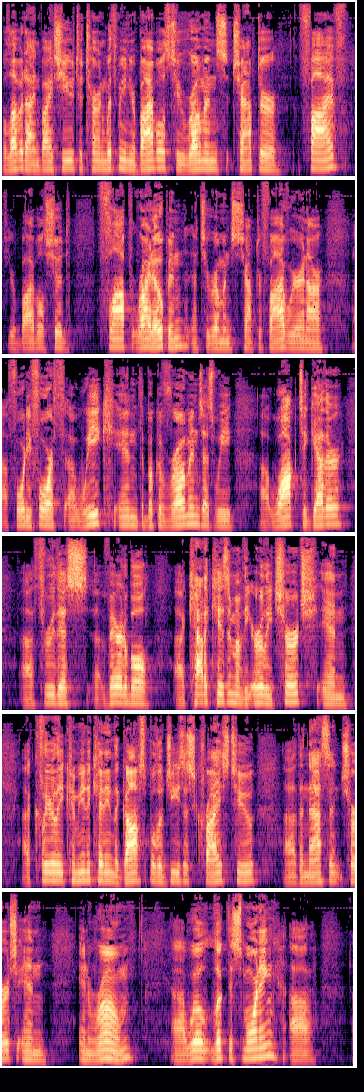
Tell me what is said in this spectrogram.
Beloved, I invite you to turn with me in your Bibles to Romans chapter 5. Your Bible should flop right open to Romans chapter 5. We're in our uh, 44th uh, week in the book of Romans as we uh, walk together uh, through this uh, veritable uh, catechism of the early church in clearly communicating the gospel of Jesus Christ to the nascent church in, in Rome. we'll look this morning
